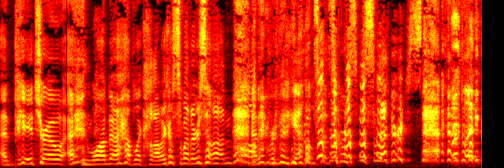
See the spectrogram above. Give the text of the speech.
and Pietro and Wanda have like Hanukkah sweaters on and everybody else has Christmas sweaters. And like,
